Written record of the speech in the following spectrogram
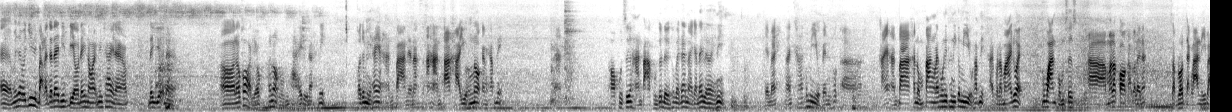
เออไม่ใช่ว่ายี่สิบาทเราจะได้นิดเดียวได้น้อยไม่ใช่นะครับ ได้เยอะนะเออแล้วก็เดี๋ยวข้างนอกผมถ่ายให้ดูนะนี่เขาจะมีให้อาหารปลาเนี่ยนะอาหารปลาขายอยู่ข้างนอกกันครับนี่นะพอคุณซื้ออาหารปลาคุณก็เดินเข้าไปด้านในกันได้เลยนี่ เห็นไหมร้านค้าก็มีอยู่เป็นพวกขายอาหารปลาขนมปังอะไรพวกนี้ทั้งนี้ก็มีอยู่ครับนี่ขายผลไม้ด้วยเมื่อวานผมซื้ออมะละกอกับอะไรนะสับรดจากร้านนี้ไป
